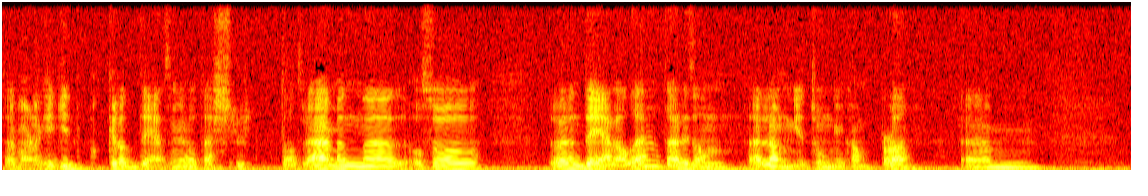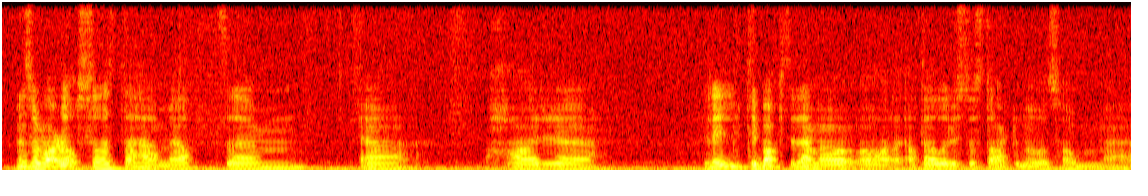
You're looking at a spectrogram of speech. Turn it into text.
så det var nok ikke akkurat det som gjorde at jeg slutta, tror jeg. Men uh, også Det var en del av det. Det er litt sånn Det er lange, tunge kamper, da. Um, men så var det også dette her med at um, jeg har eller Litt tilbake til det med å, å, at jeg hadde lyst til å starte noe som, eh,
